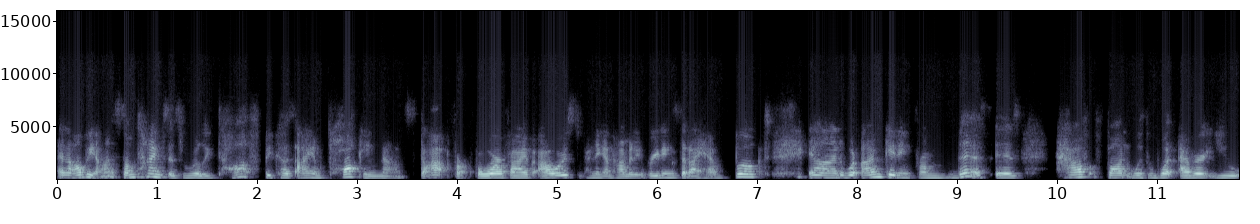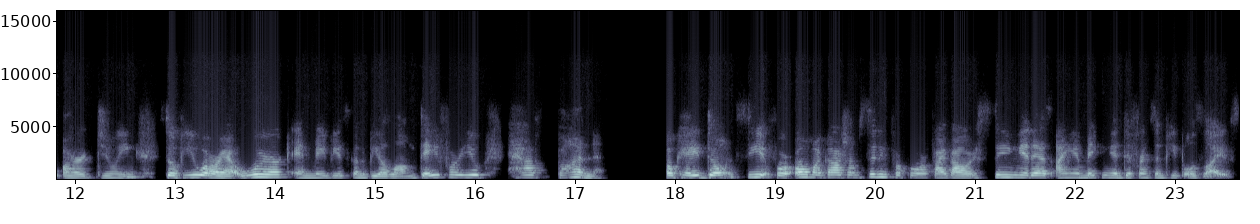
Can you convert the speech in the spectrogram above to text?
And I'll be honest, sometimes it's really tough because I am talking nonstop for four or five hours, depending on how many readings that I have booked. And what I'm getting from this is have fun with whatever you are doing. So if you are at work and maybe it's going to be a long day for you, have fun. Okay, don't see it for, oh my gosh, I'm sitting for four or five hours, seeing it as I am making a difference in people's lives,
